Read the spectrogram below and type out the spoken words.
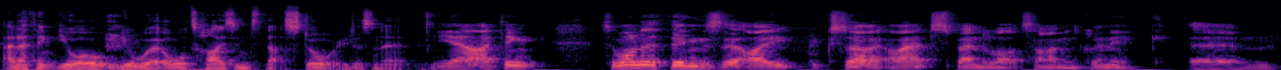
And I think your your work all ties into that story, doesn't it? Yeah, I think so. One of the things that I so I, I had to spend a lot of time in clinic um,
